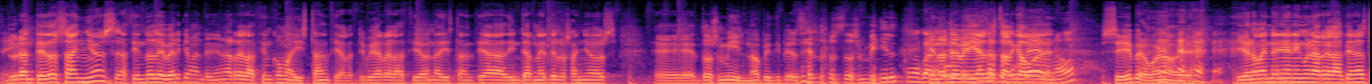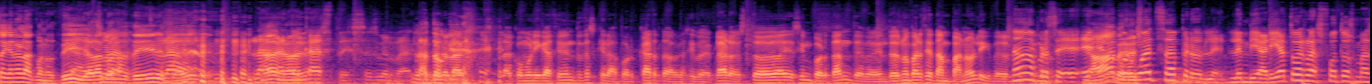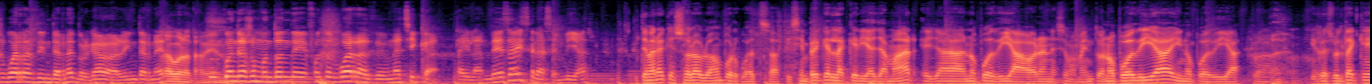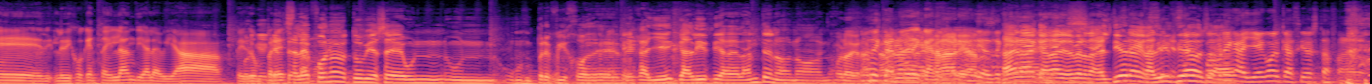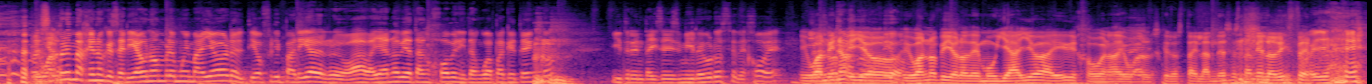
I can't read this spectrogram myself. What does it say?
Sí. durante dos años, haciéndole ver que mantenía una relación como a distancia, la típica relación a distancia de internet de los años eh, 2000, ¿no? Principios de los 2000, Como que cuando no te veías hasta el cabo mujer, de... ¿no? Sí, pero bueno, eh, yo no mantenía ninguna relación hasta que no la conocí. Claro, yo la conocí. la, después- la- Claro, la no, tocaste, es verdad. La toqué. la, la comunicación entonces que era por carta o algo así. Pero claro, esto es importante, pero entonces no parece tan panoli. Pero No, pero se, eh, No, era pero por es- WhatsApp, pero le, le enviaría todas las fotos más guarras de internet, porque claro, ahora internet Ah, bueno, también. tú encuentras un montón de fotos guarras de una chica tailandesa y se las envías. El tema era que solo hablaban por WhatsApp y siempre que la quería llamar, ella no podía ahora en ese momento. No podía y no podía. Claro. Y resulta que le dijo que en Tailandia le había pedido Porque un que el préstamo. teléfono no tuviese un, un, un prefijo de, de Galli- Galicia adelante, no, no, no. Bueno, de Gran de Canaria. Canarias, Canarias. de Ah, era de Canarias, es verdad. El tío era de Es Galicia, el o sea. pobre gallego el que ha sido estafado. Pero siempre imagino que sería un hombre muy mayor, el tío fliparía del rollo, ah, vaya novia tan joven y tan guapa que tengo, y 36.000 euros se dejó, ¿eh? Igual no, pilló, igual no pilló lo de Muyayo ahí dijo, bueno, da igual, es que los tailandeses también lo dicen. Oye.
